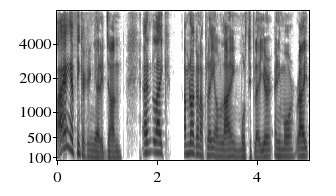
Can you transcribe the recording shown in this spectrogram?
I think I can get it done. And like, I'm not gonna play online multiplayer anymore, right?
